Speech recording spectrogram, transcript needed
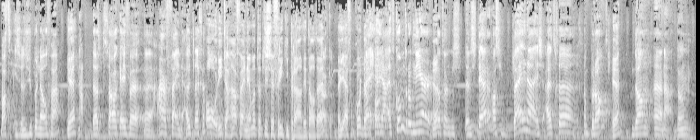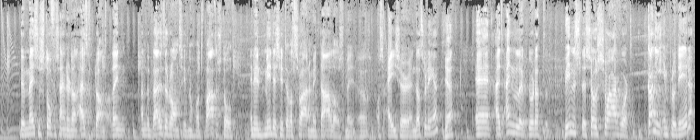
wat is een supernova? Ja? Nou, dat zal ik even eh haar fijn uitleggen. Oh, niet te haarfijn, hè? Want dat is een freaky praat dit altijd. Oké. Je even kort dan? Nee, eh, ja, het komt erop neer Ja? dat een, een ster, als hij bijna is uitgebrand, Ja? dan, eh, nou, dan, de meeste stoffen zijn er dan uitgebrand. Alleen aan de buitenrand zit nog wat waterstof. En in het midden zitten wat zware metalen als, me- eh, als ijzer en dat soort dingen. Ja? En uiteindelijk, doordat het binnenste zo zwaar wordt, kan hij imploderen.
